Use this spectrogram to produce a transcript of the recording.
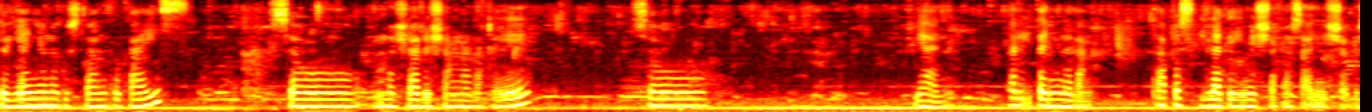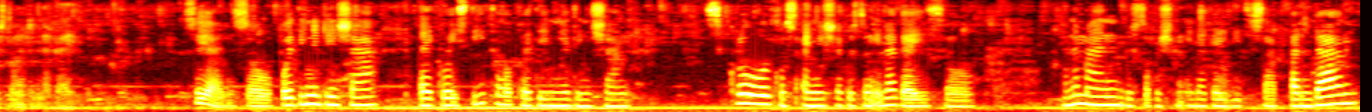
So, yan yung nagustuhan ko, guys. So, masyado siyang malaki. So, yan. Palitan nyo na lang. Tapos, ilagay nyo siya kung saan nyo siya gustong ilagay. So, yan. So, pwede nyo din siya, likewise dito, pwede nyo din siyang scroll kung saan nyo siya gustong ilagay. So, ano naman, gusto ko siyang ilagay dito sa bandang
